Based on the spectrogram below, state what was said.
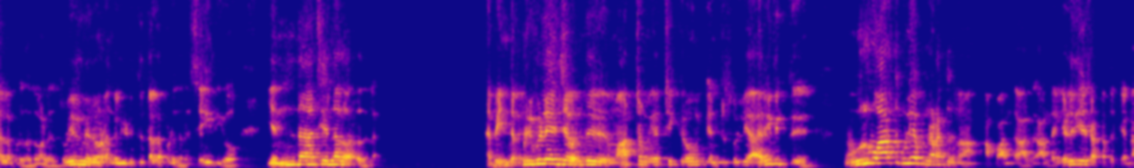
தள்ளப்படுகிறதோ அல்லது தொழில் நிறுவனங்கள் இடித்து தள்ளப்படுகிற செய்தியோ எந்த ஆட்சி இருந்தாலும் வர்றதில்ல. அப்ப இந்த பிரிவிலேஜை வந்து மாற்ற முயற்சிக்கிறோம் என்று சொல்லி அறிவித்து ஒரு வாரத்துக்குள்ளேயே அப்படி நடக்குதுன்னா அப்ப அந்த அந்த எழுதிய சட்டத்திற்கு என்ன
